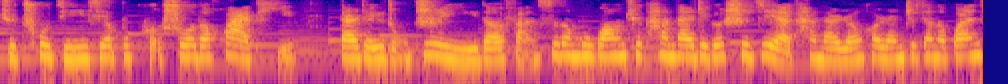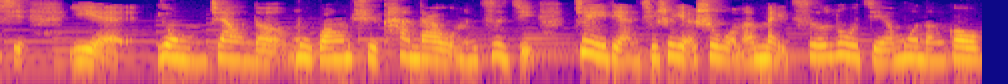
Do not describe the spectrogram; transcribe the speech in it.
去触及一些不可说的话题。带着一种质疑的反思的目光去看待这个世界，看待人和人之间的关系，也用这样的目光去看待我们自己。这一点其实也是我们每次录节目能够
